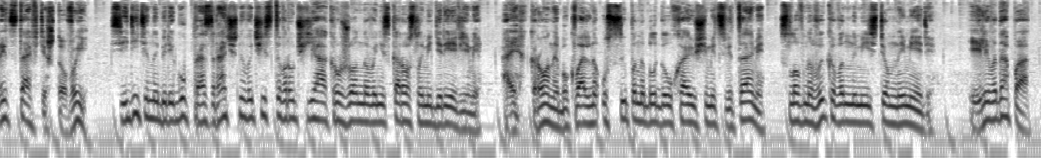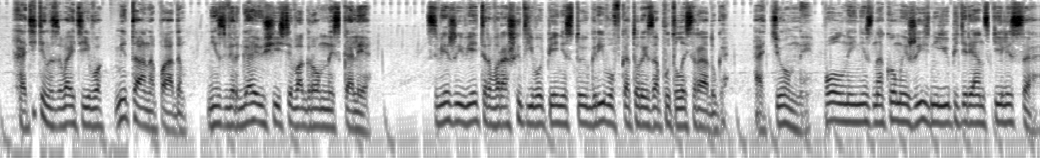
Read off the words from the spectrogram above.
Представьте, что вы сидите на берегу прозрачного чистого ручья, окруженного низкорослыми деревьями, а их кроны буквально усыпаны благоухающими цветами, словно выкованными из темной меди. Или водопад, хотите называйте его метанопадом, низвергающийся в огромной скале. Свежий ветер ворошит его пенистую гриву, в которой запуталась радуга. А темные, полные незнакомой жизни юпитерианские леса.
